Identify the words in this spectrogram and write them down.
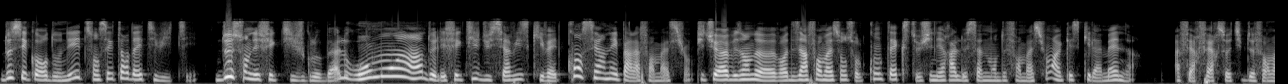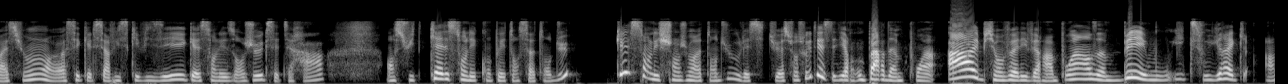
de ses coordonnées, de son secteur d'activité, de son effectif global, ou au moins hein, de l'effectif du service qui va être concerné par la formation. Puis tu as besoin d'avoir des informations sur le contexte général de sa demande de formation, à qu'est-ce qui l'amène à faire faire ce type de formation, euh, c'est quel service qui est visé, quels sont les enjeux, etc. Ensuite, quelles sont les compétences attendues quels sont les changements attendus ou la situation souhaitée C'est-à-dire, on part d'un point A et puis on veut aller vers un point B ou X ou Y. Hein.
